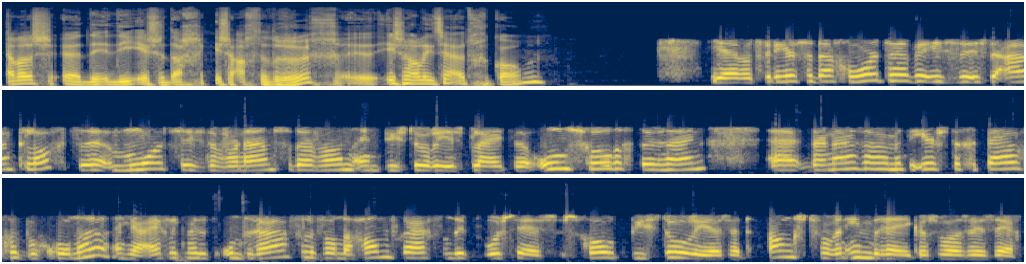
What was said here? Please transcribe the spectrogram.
Alice, die, die eerste dag is achter de rug. Is er al iets uitgekomen? Ja, wat we de eerste dag gehoord hebben is, is de aanklacht. Uh, moord is de voornaamste daarvan en Pistorius pleit uh, onschuldig te zijn. Uh, daarna zijn we met de eerste getuigen begonnen. En ja, eigenlijk met het ontrafelen van de hamvraag van dit proces. Schoot Pistorius uit angst voor een inbreker, zoals hij zegt...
